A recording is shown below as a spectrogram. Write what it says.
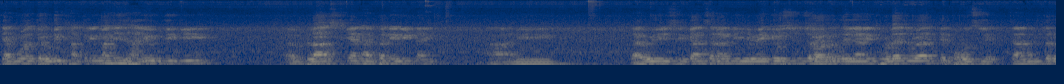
त्यामुळे तेवढी खात्री माझी झाली होती की blast can happen any time आणि त्यावेळी श्रीकांत सरांनी इव्हॅक्युएशनची ऑर्डर दिली आणि थोड्याच वेळात ते पोहोचले. त्यानंतर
